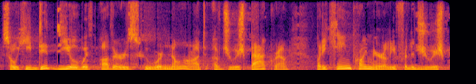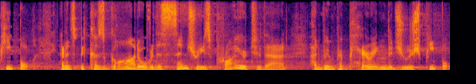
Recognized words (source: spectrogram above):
So he did deal with others who were not of Jewish background, but he came primarily for the Jewish people. And it's because God, over the centuries prior to that, had been preparing the Jewish people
